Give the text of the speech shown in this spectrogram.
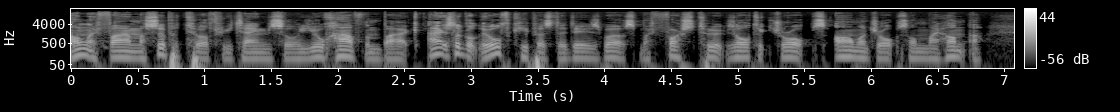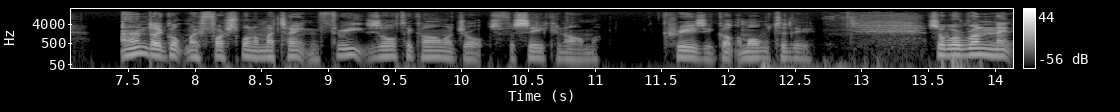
I only fire my super two or three times, so you'll have them back. I actually got the Oath Keepers today as well. It's my first two exotic drops, armor drops on my Hunter. And I got my first one on my Titan. Three exotic armor drops, Forsaken armor. Crazy, got them all today. So we're running an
